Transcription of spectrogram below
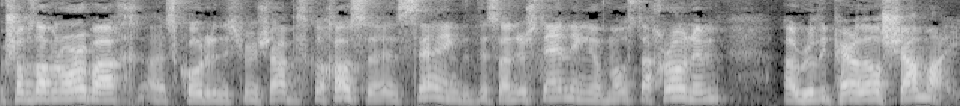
Zalman Auerbach, as quoted in the Shmir Shabbos is saying that this understanding of most Achronim uh, really parallels Shammai,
